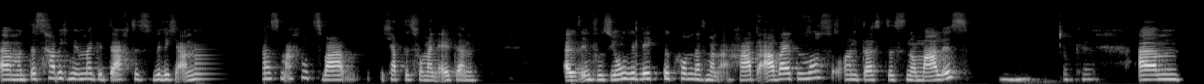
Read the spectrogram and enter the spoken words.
Ähm, und das habe ich mir immer gedacht, das will ich anders machen. Zwar, ich habe das von meinen Eltern als Infusion gelegt bekommen, dass man hart arbeiten muss und dass das normal ist. Mhm. Okay. Ähm,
